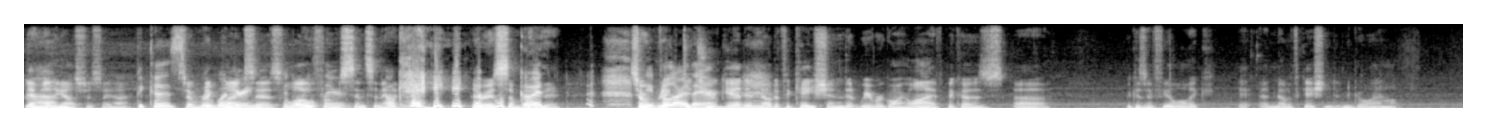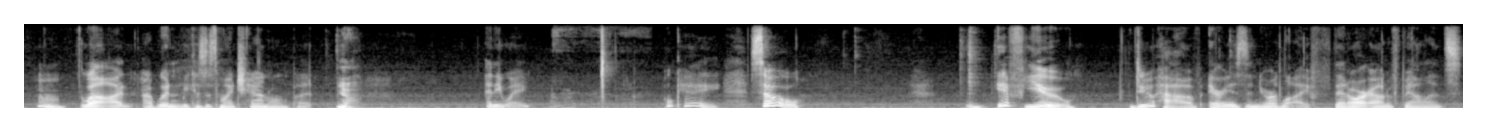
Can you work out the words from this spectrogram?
yeah, nothing um, else. Just say hi. because So Rick Plank says hello from there." Cincinnati. Okay. There is somebody Good. there. So People Rick, are did there. you get a notification that we were going live? Because uh, because I feel like a- a notification didn't go out. Hmm. Well, I I wouldn't because it's my channel, but Yeah. anyway. Okay. So, if you do have areas in your life that are out of balance,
